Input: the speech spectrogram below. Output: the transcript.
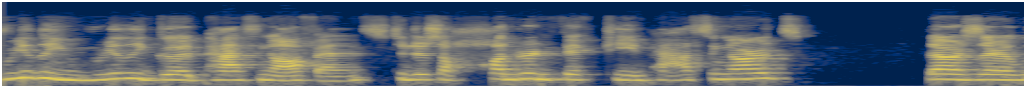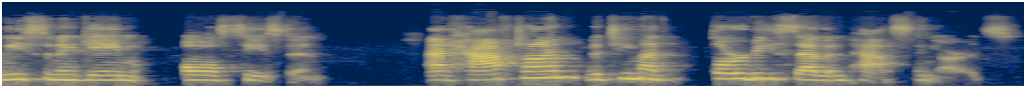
really, really good passing offense to just 115 passing yards. That was their least in a game all season. At halftime, the team had 37 passing yards.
